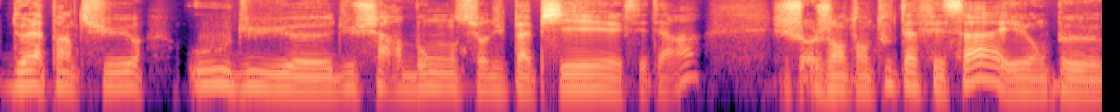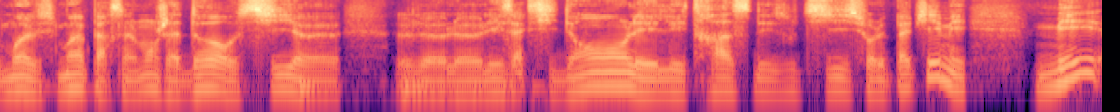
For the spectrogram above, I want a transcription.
de la peinture ou du, euh, du charbon sur du papier, etc. J'entends tout à fait ça et on peut, moi, moi personnellement, j'adore aussi le, le, les accidents, les, les, traces des outils sur le papier, mais, mais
